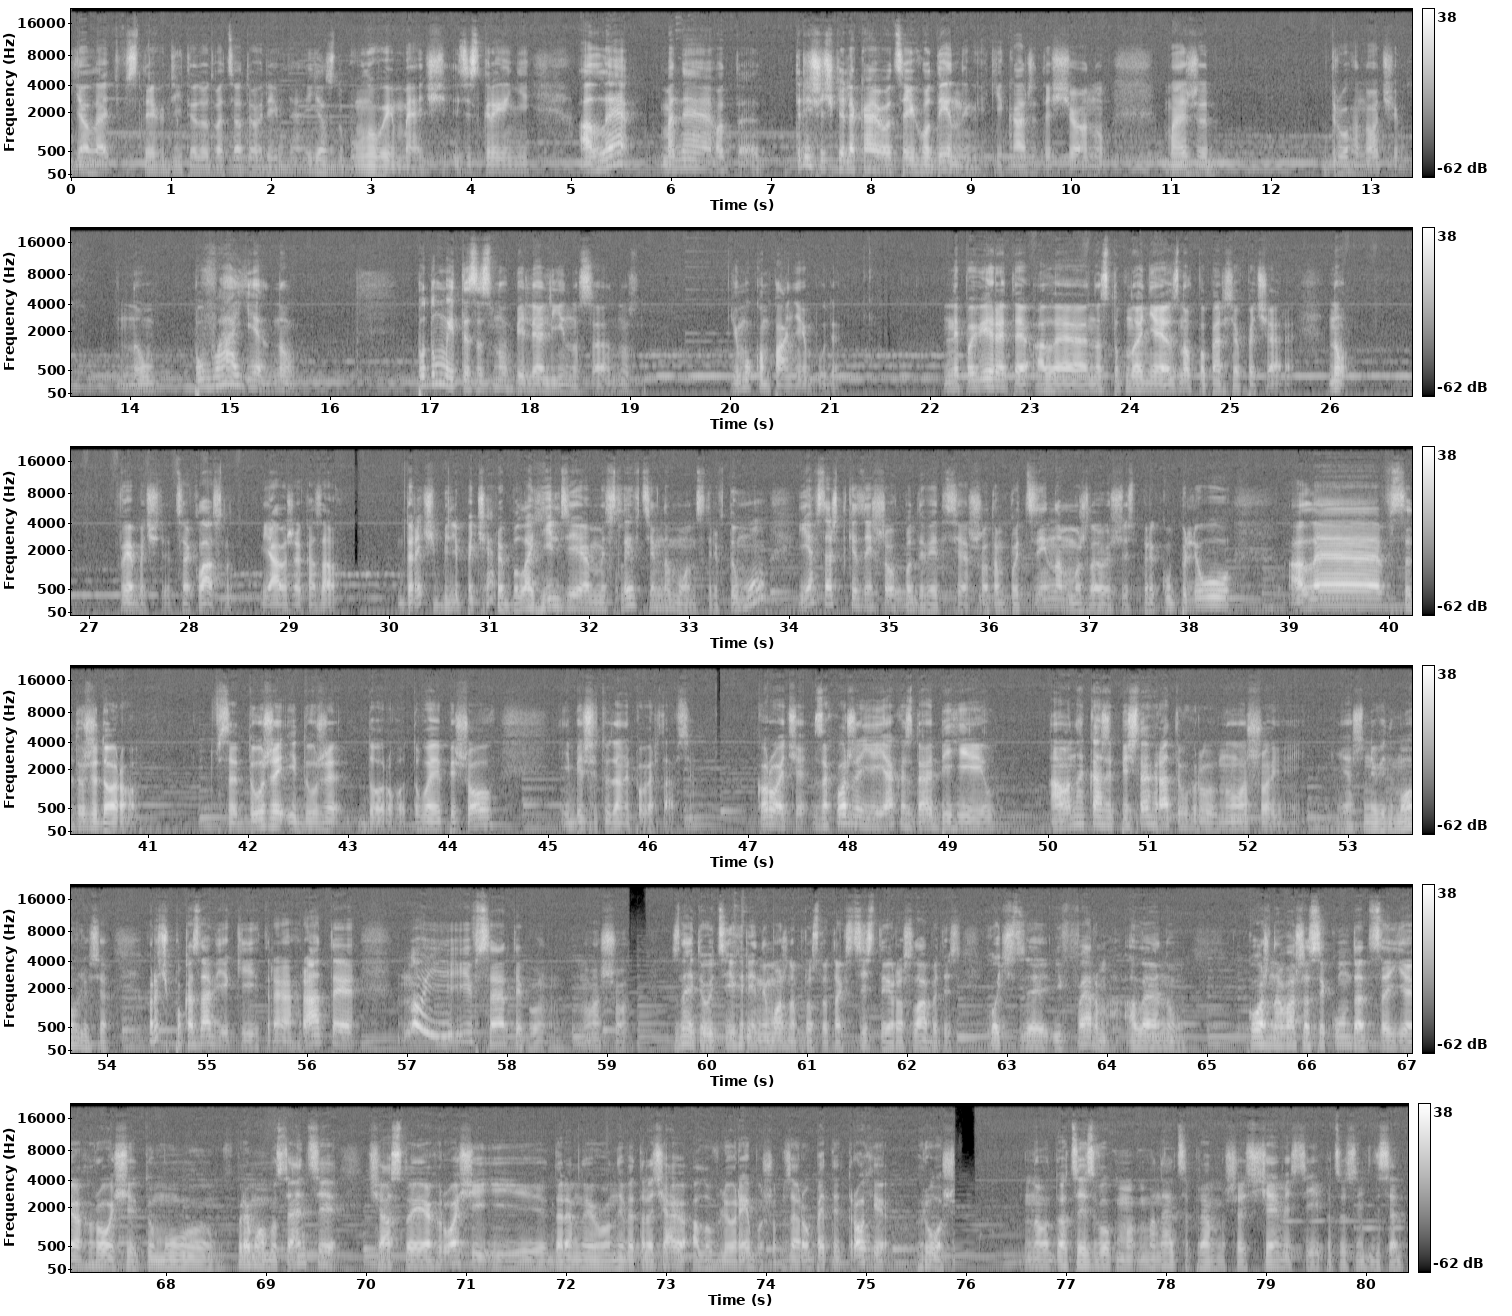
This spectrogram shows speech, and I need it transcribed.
Я ледь встиг дійти до 20 рівня, я здобув новий меч зі скрині, але мене от е, трішечки лякає оцей годинник, який кажете, що ну майже друга ночі. Ну, буває, ну. Подумайте, заснув біля Лінуса. Ну, йому компанія буде. Не повірите, але наступного дня я знов поперся в печери. Ну, вибачте, це класно, я вже казав. До речі, біля печери була гільдія мисливців на монстрів, тому я все ж таки зайшов подивитися, що там по цінам, можливо, щось прикуплю. Але все дуже дорого. Все дуже і дуже дорого. Того я пішов і більше туди не повертався. Коротше, заходжу я якось до Абігейл, а вона каже, пішли грати в гру. Ну а що? Я ж не відмовлюся. Коротше, показав, які треба грати. Ну і, і все, типу, ну а що? Знаєте, у цій грі не можна просто так сісти і розслабитись. Хоч це і ферма, але ну. Кожна ваша секунда це є гроші, тому в прямому сенсі часто є гроші і даремно його не витрачаю, а ловлю рибу, щоб заробити трохи грошей. Ну, оцей звук мене це прям щось з чимось, і 570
